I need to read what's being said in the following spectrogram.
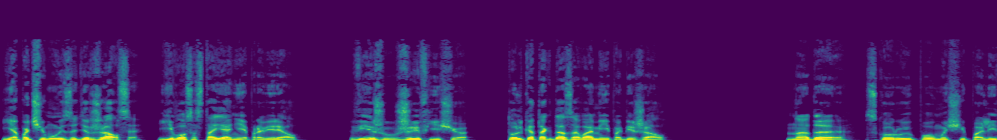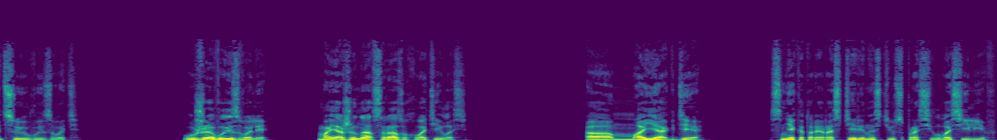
Я почему и задержался, его состояние проверял. Вижу, жив еще, только тогда за вами и побежал. Надо скорую помощь и полицию вызвать. Уже вызвали. Моя жена сразу хватилась. А моя где? С некоторой растерянностью спросил Васильев.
